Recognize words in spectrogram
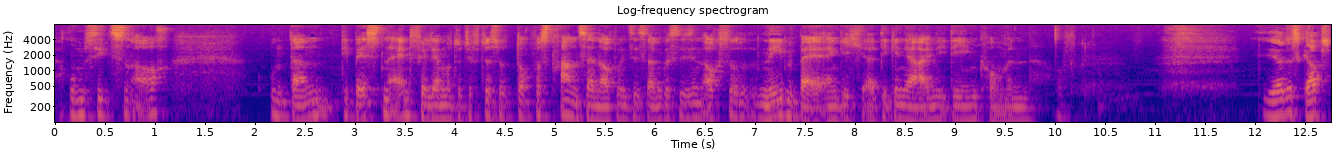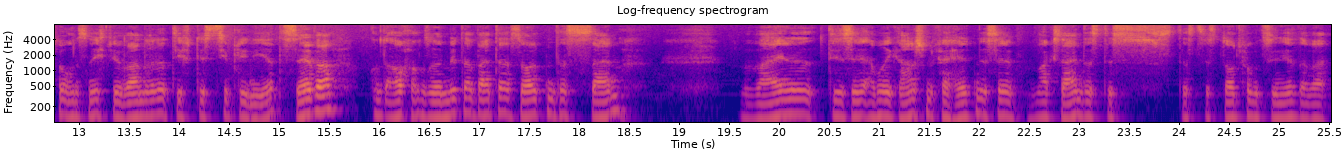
herumsitzen auch und dann die besten Einfälle haben. Und da dürfte so doch was dran sein, auch wenn Sie sagen, dass sie sind auch so nebenbei eigentlich äh, die genialen Ideen kommen. Ja, das gab es bei uns nicht. Wir waren relativ diszipliniert selber und auch unsere Mitarbeiter sollten das sein, weil diese amerikanischen Verhältnisse, mag sein, dass das, dass das dort funktioniert, aber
